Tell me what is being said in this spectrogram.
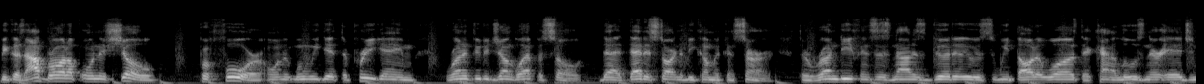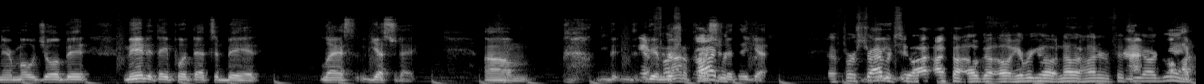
because I brought up on the show before on when we did the pregame running through the jungle episode that that is starting to become a concern. The run defense is not as good as we thought it was. They're kind of losing their edge and their mojo a bit. Man, did they put that to bed last yesterday. Um, the, yeah, the amount of pressure that they get. The first drive or two, I, I, thought, oh, go, oh, here we go, another 150 I, yard game. I,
